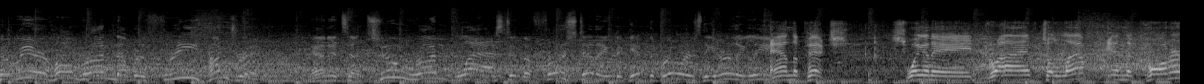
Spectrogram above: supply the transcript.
Career home run number 300. And it's a two-run blast in the first inning to give the Brewers the early lead. And the pitch. Swinging a drive to left in the corner.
